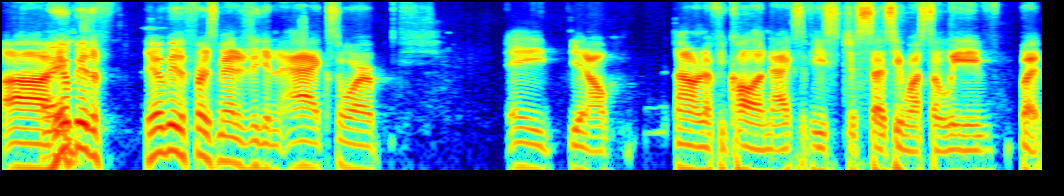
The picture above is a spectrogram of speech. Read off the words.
Uh, he'll be the he'll be the first manager to get an axe or a you know I don't know if you call it an axe if he just says he wants to leave, but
